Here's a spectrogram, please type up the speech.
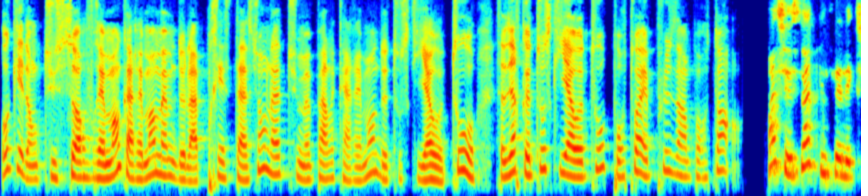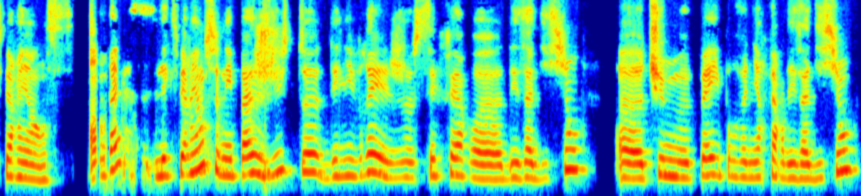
Ok, donc tu sors vraiment carrément même de la prestation. Là, tu me parles carrément de tout ce qu'il y a autour. C'est-à-dire que tout ce qu'il y a autour, pour toi, est plus important? Moi, c'est ça qui fait l'expérience. En fait, l'expérience, ce n'est pas juste délivrer. Je sais faire euh, des additions. Euh, tu me payes pour venir faire des additions.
